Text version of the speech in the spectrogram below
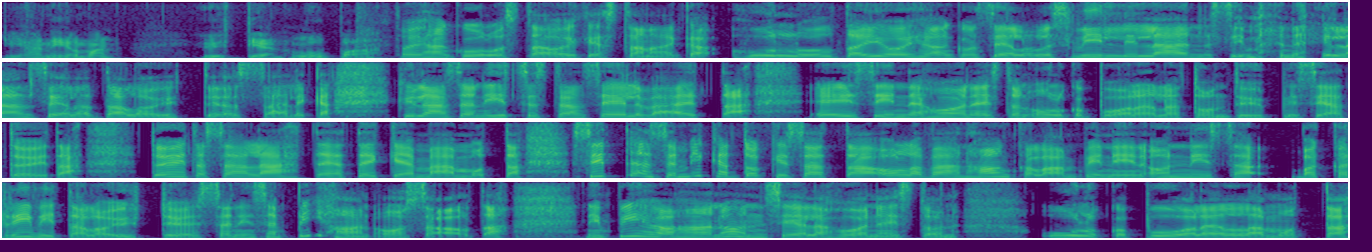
Ihan ilman – yhtiön lupaa. Toihan kuulostaa oikeastaan aika hullulta jo ihan kun siellä olisi villi länsi meneillään siellä taloyhtiössä. Eli kyllähän se on itsestään selvää, että ei sinne huoneiston ulkopuolella ton tyyppisiä töitä, töitä saa lähteä tekemään. Mutta sitten se, mikä toki saattaa olla vähän hankalampi, niin on niissä vaikka rivitaloyhtiöissä, niin sen pihan osalta. Niin pihahan on siellä huoneiston ulkopuolella, mutta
